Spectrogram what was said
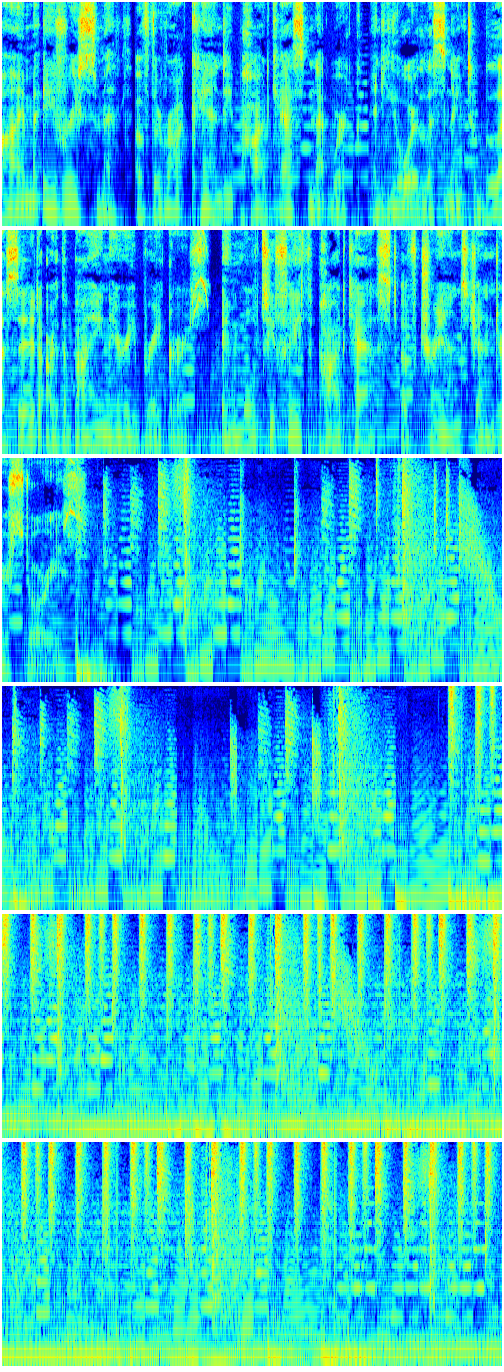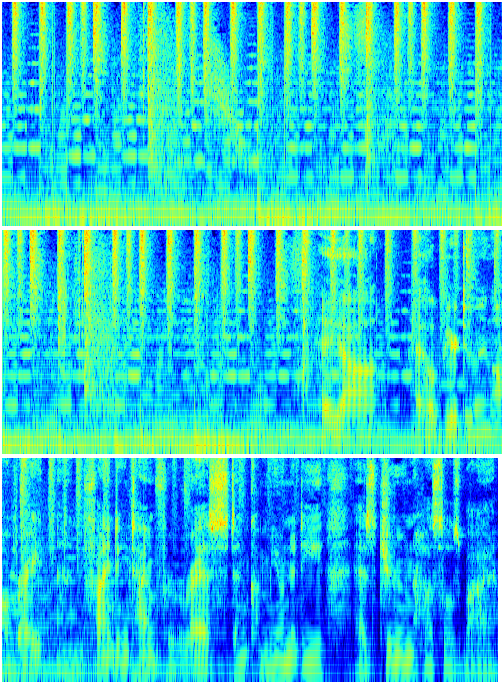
I'm Avery Smith of the Rock Candy Podcast Network, and you're listening to Blessed Are the Binary Breakers, a multi faith podcast of transgender stories. Hey y'all, I hope you're doing alright and finding time for rest and community as June hustles by.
